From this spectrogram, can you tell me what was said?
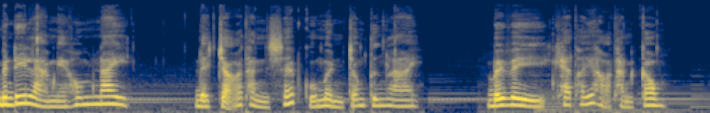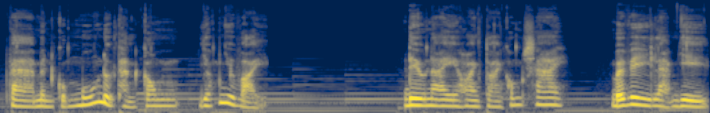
mình đi làm ngày hôm nay để trở thành sếp của mình trong tương lai. Bởi vì kha thấy họ thành công và mình cũng muốn được thành công giống như vậy điều này hoàn toàn không sai, bởi vì làm gì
